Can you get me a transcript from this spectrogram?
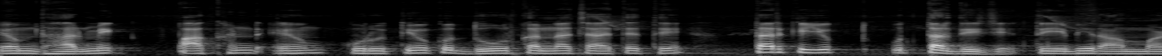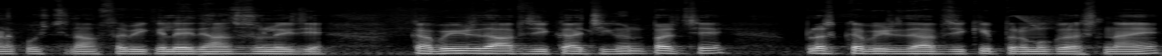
एवं धार्मिक पाखंड एवं कुरुतियों को दूर करना चाहते थे, तर्कयुक्त उत्तर दीजिए। तो ये भी रामबाण क्वेश्चन आप सभी के लिए ध्यान से सुन लीजिए। कबीरदास जी का जीवन परिचय, प्लस कबीरदास जी की प्रमुख रचनाएँ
